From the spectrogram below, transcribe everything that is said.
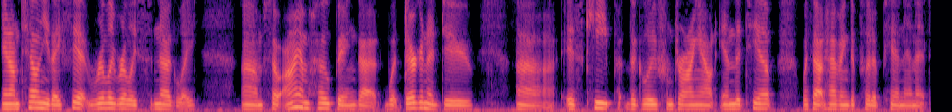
And I'm telling you, they fit really, really snugly. Um, so I am hoping that what they're going to do uh, is keep the glue from drying out in the tip without having to put a pin in it.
